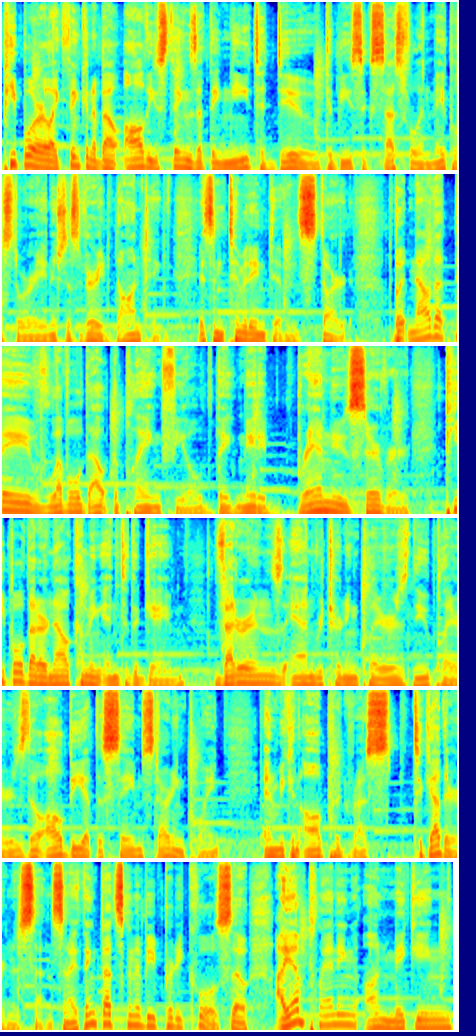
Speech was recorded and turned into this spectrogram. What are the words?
people are like thinking about all these things that they need to do to be successful in MapleStory, and it's just very daunting. It's intimidating to even start. But now that they've leveled out the playing field, they made a brand new server, people that are now coming into the game veterans and returning players, new players, they'll all be at the same starting point and we can all progress together in a sense. And I think that's going to be pretty cool. So I am planning on making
